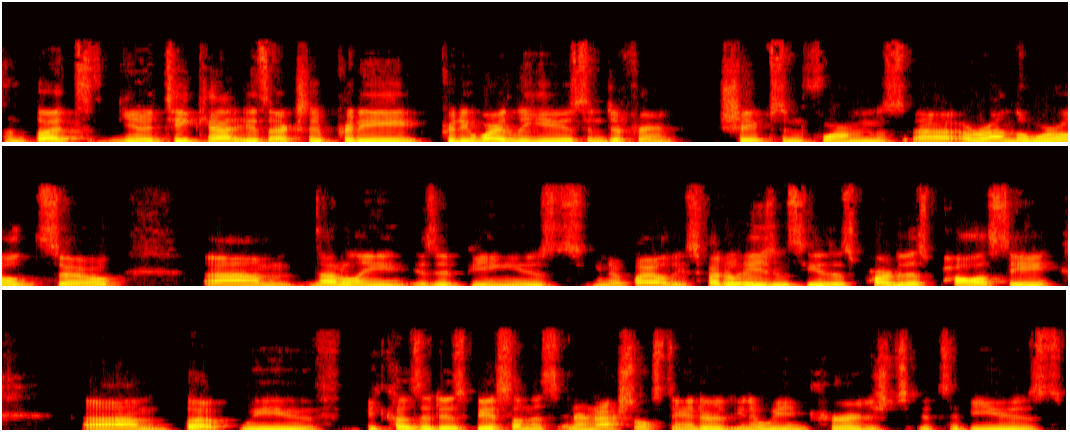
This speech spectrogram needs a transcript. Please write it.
but you know, DCAT is actually pretty pretty widely used in different shapes and forms uh, around the world. So um, not only is it being used you know, by all these federal agencies as part of this policy, um, but we've, because it is based on this international standard, you know, we encouraged it to be used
